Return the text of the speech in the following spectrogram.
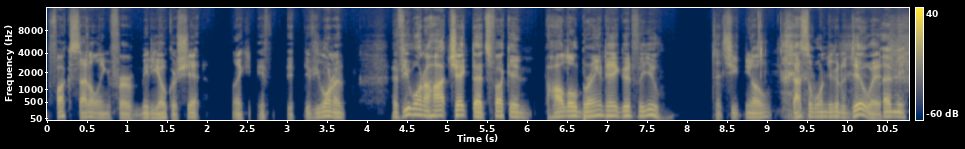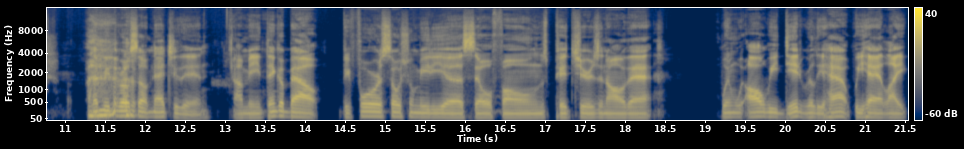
fuck settling for mediocre shit. Like if if, if you want to if you want a hot chick that's fucking hollow brained, hey, good for you. That she, you know, that's the one you're gonna deal with. Let me let me throw something at you then. I mean, think about before social media, cell phones, pictures, and all that. When we, all we did really have, we had like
